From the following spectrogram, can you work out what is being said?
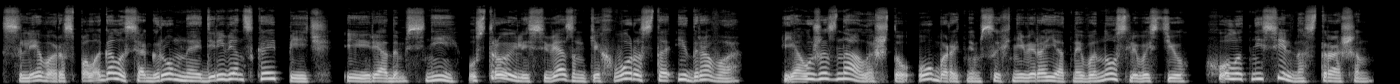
Слева располагалась огромная деревенская печь, и рядом с ней устроились вязанки хвороста и дрова. Я уже знала, что оборотням с их невероятной выносливостью холод не сильно страшен,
